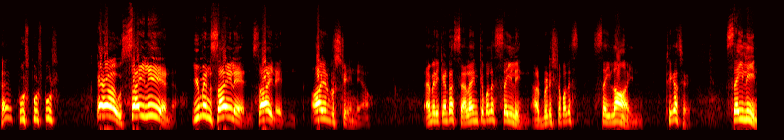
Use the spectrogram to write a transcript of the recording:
হ্যাঁ পুশ পুশ পুশ কেউ saline you mean saline saline I understand now আমেরিকানরা স্যালাইনকে বলে সেইলিন আর ব্রিটিশরা বলে সেইলাইন ঠিক আছে? সেইলিন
